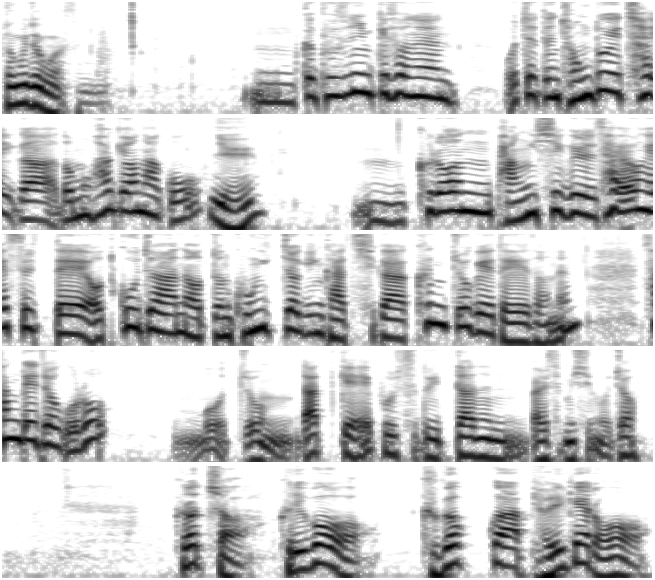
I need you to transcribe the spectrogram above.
정근정 박사님. 음, 그러니까 교수님께서는 어쨌든 정도의 차이가 너무 확연하고 예. 음, 그런 방식을 사용했을 때 얻고자 하는 어떤 공익적인 가치가 큰 쪽에 대해서는 상대적으로 뭐 좀 낮게 볼 수도 있다는 말씀이신 거죠. 그렇죠. 그리고 그것과 별개로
